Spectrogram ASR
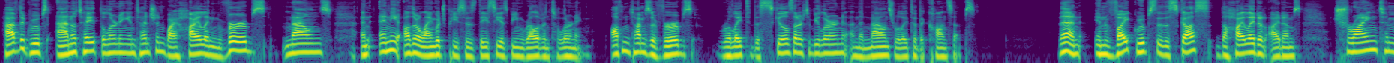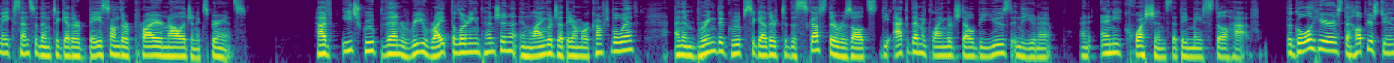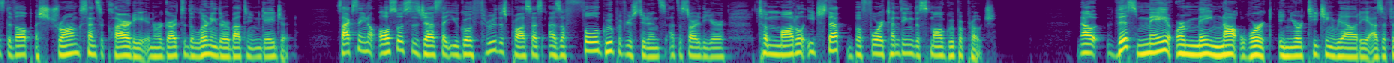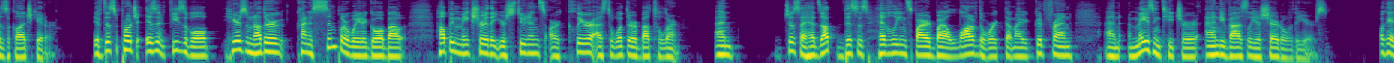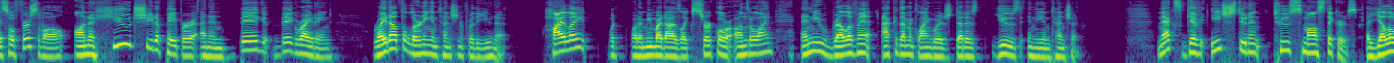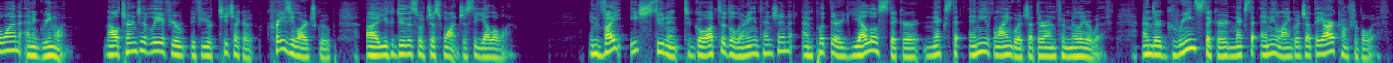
Have the groups annotate the learning intention by highlighting verbs, nouns, and any other language pieces they see as being relevant to learning. Oftentimes, the verbs relate to the skills that are to be learned, and the nouns relate to the concepts. Then invite groups to discuss the highlighted items, trying to make sense of them together based on their prior knowledge and experience. Have each group then rewrite the learning intention in language that they are more comfortable with, and then bring the groups together to discuss their results, the academic language that will be used in the unit, and any questions that they may still have. The goal here is to help your students develop a strong sense of clarity in regard to the learning they're about to engage in. Sackstein also suggests that you go through this process as a full group of your students at the start of the year to model each step before attempting the small group approach. Now, this may or may not work in your teaching reality as a physical educator. If this approach isn't feasible, here's another kind of simpler way to go about helping make sure that your students are clear as to what they're about to learn. And just a heads up, this is heavily inspired by a lot of the work that my good friend and amazing teacher, Andy Vasily, has shared over the years. Okay, so first of all, on a huge sheet of paper and in big, big writing, write out the learning intention for the unit. Highlight, what, what I mean by that is like circle or underline, any relevant academic language that is used in the intention. Next, give each student two small stickers, a yellow one and a green one. Now, alternatively, if you're if you teach like a crazy large group, uh, you could do this with just one, just the yellow one. Invite each student to go up to the learning intention and put their yellow sticker next to any language that they're unfamiliar with, and their green sticker next to any language that they are comfortable with.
